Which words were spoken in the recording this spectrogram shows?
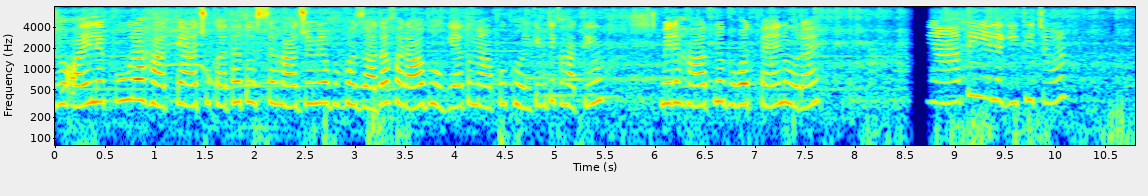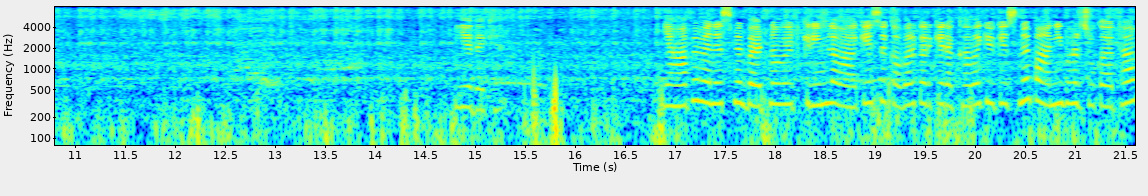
जो ऑयल है, पूरा हाथ पे आ चुका था तो उससे हाथ जो है मेरा बहुत ज़्यादा ख़राब हो गया। तो मैं आपको खोल के भी दिखाती हूँ। मेरे हाथ में बहुत पेन हो रहा है। यहाँ पे ये लगी थी चोट। ये देखें। यहाँ पे मैंने इसमें बेटनोवेट क्रीम लगा के इसे कवर करके रखा हुआ क्योंकि इसमें पानी भर चुका था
